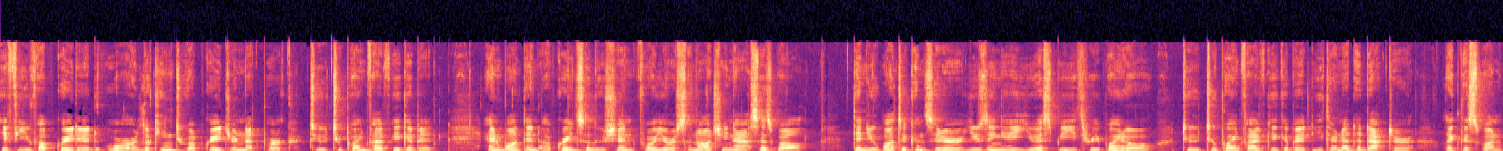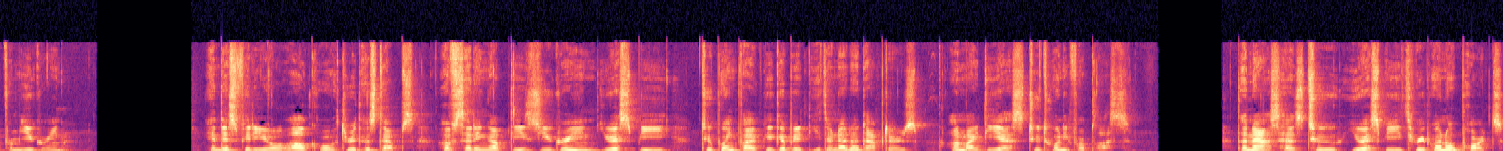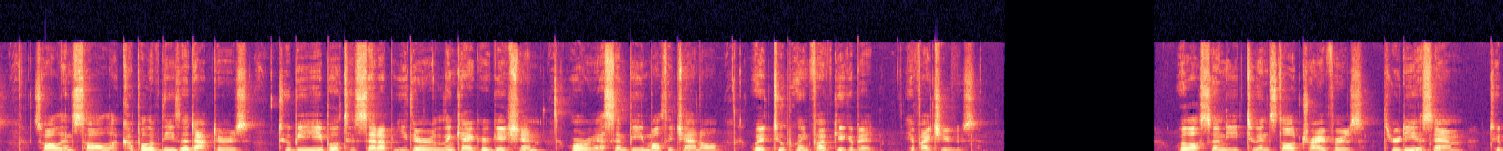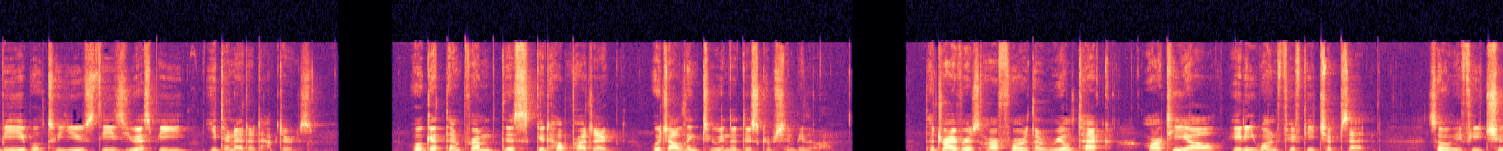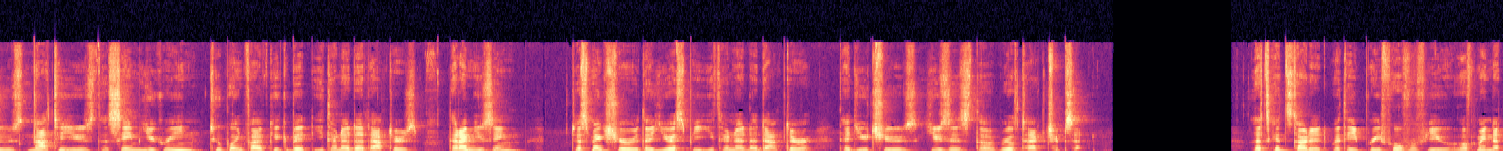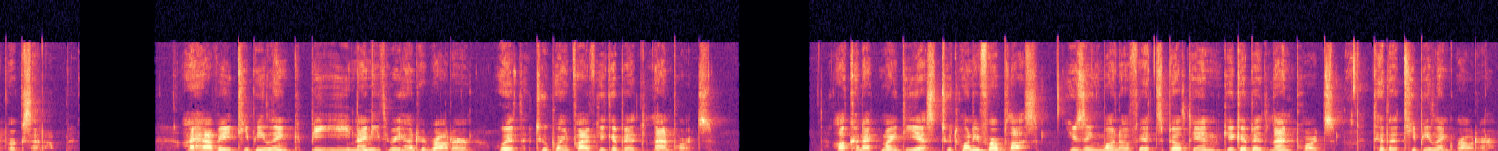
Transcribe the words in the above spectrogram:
If you've upgraded or are looking to upgrade your network to 2.5 gigabit and want an upgrade solution for your Synology NAS as well, then you'll want to consider using a USB 3.0 to 2.5 gigabit Ethernet adapter like this one from Ugreen. In this video, I'll go through the steps of setting up these Ugreen USB 2.5 gigabit Ethernet adapters on my DS224 Plus. The NAS has two USB 3.0 ports, so I'll install a couple of these adapters to be able to set up either link aggregation or SMB multi-channel with 2.5 gigabit if I choose. We'll also need to install drivers through DSM to be able to use these USB Ethernet adapters. We'll get them from this GitHub project, which I'll link to in the description below. The drivers are for the Realtek RTL 8150 chipset. So if you choose not to use the same Ugreen 2.5 gigabit Ethernet adapters that I'm using, just make sure the USB Ethernet adapter that you choose uses the Realtek chipset. Let's get started with a brief overview of my network setup. I have a TP-Link BE9300 router with 2.5 gigabit LAN ports. I'll connect my DS224 Plus using one of its built-in gigabit LAN ports to the TP-Link router.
